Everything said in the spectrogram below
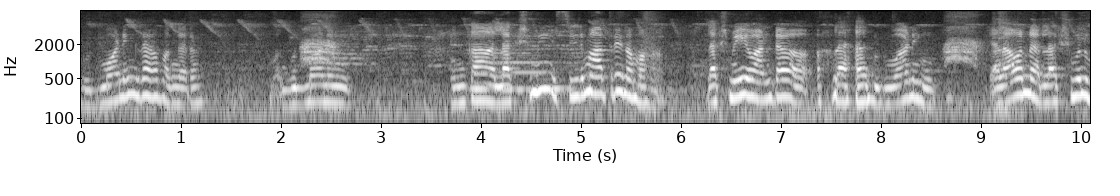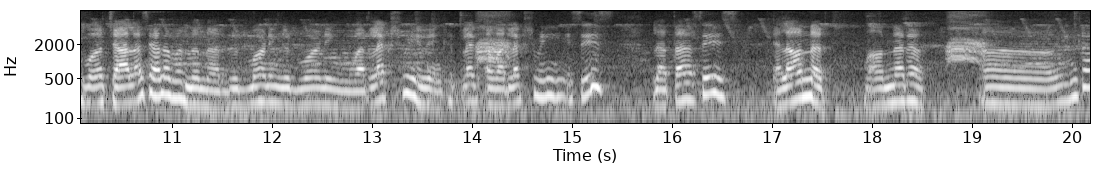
గుడ్ మార్నింగ్ రా బంగారం. గుడ్ మార్నింగ్ ఇంకా లక్ష్మి శ్రీమాత్రే నమ. లక్ష్మి వంట గుడ్ మార్నింగ్ ఎలా ఉన్నారు లక్ష్ములు? చాలా చాలా మంది ఉన్నారు. Good morning good morning Varalakshmi Venkatalakshmi Varalakshmi sis Latha sis ఎలా ఉన్నారు? బాగున్నారా? ఇంకా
